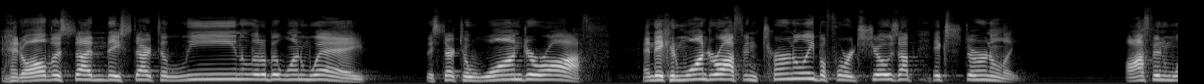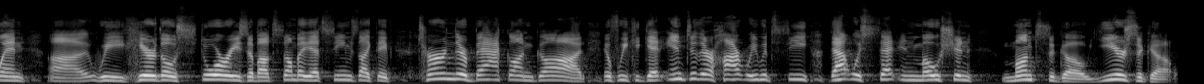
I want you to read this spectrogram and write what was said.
And all of a sudden, they start to lean a little bit one way. They start to wander off. And they can wander off internally before it shows up externally. Often, when uh, we hear those stories about somebody that seems like they've turned their back on God, if we could get into their heart, we would see that was set in motion months ago, years ago.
